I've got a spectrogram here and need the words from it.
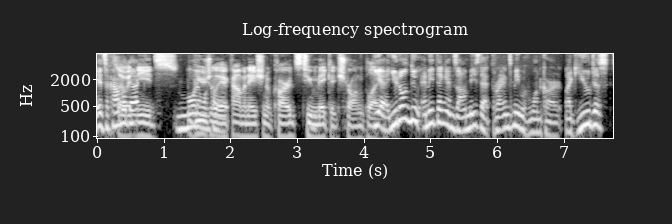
it's a combo so it needs more usually a combination of cards to make a strong play. Yeah, you don't do anything in zombies that threatens me with one card. Like you just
